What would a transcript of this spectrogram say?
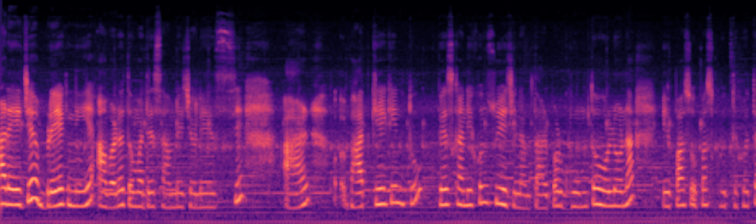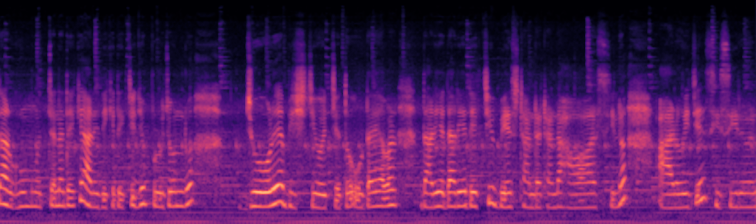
আর এই যে ব্রেক নিয়ে আবারও তোমাদের সামনে চলে এসেছি। আর ভাত খেয়ে কিন্তু বেশ খানিক্ষণ শুয়েছিলাম। তারপর ঘুম তো হলো না। এপাশ ওপাশ করতে করতে আর ঘুম হচ্ছে না দেখে আর এদিকে দেখছি যে প্রচণ্ড জোরে বৃষ্টি হচ্ছে। তো ওটাই আবার দাঁড়িয়ে দাঁড়িয়ে দেখছি বেশ ঠান্ডা ঠান্ডা হাওয়া আসছিল। আর ওই যে শিশিরের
